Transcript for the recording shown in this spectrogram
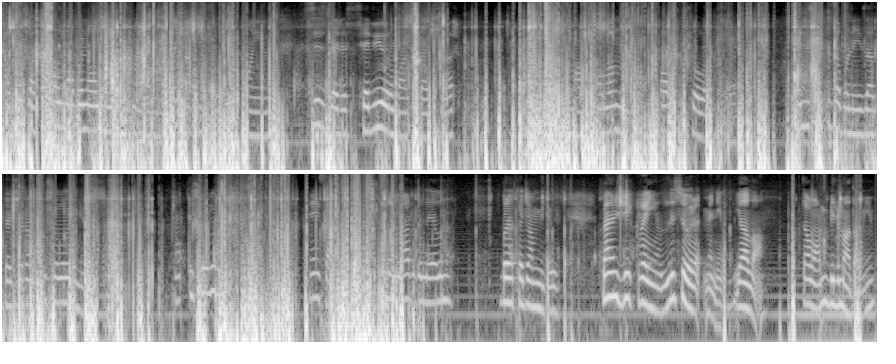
Arkadaşlar kanalıma abone olmayı unutmayın. Like unutmayın. Sizleri seviyorum arkadaşlar. Abone olalım mı? 60 olalım. 58 aboneyiz arkadaşlar. Şunu yargılayalım. Bırakacağım videoyu. Ben Jack Ryan. Lise öğretmeniyim. Yalan. Tamam bilim adamıyım.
